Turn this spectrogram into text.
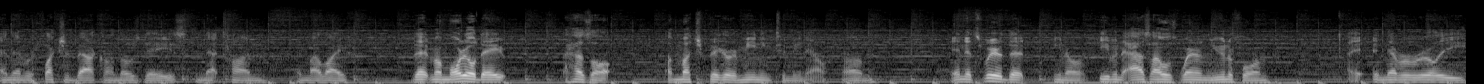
and then reflection back on those days and that time in my life, that Memorial Day has a, a much bigger meaning to me now. Um, and it's weird that you know even as I was wearing the uniform, it, it never really,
